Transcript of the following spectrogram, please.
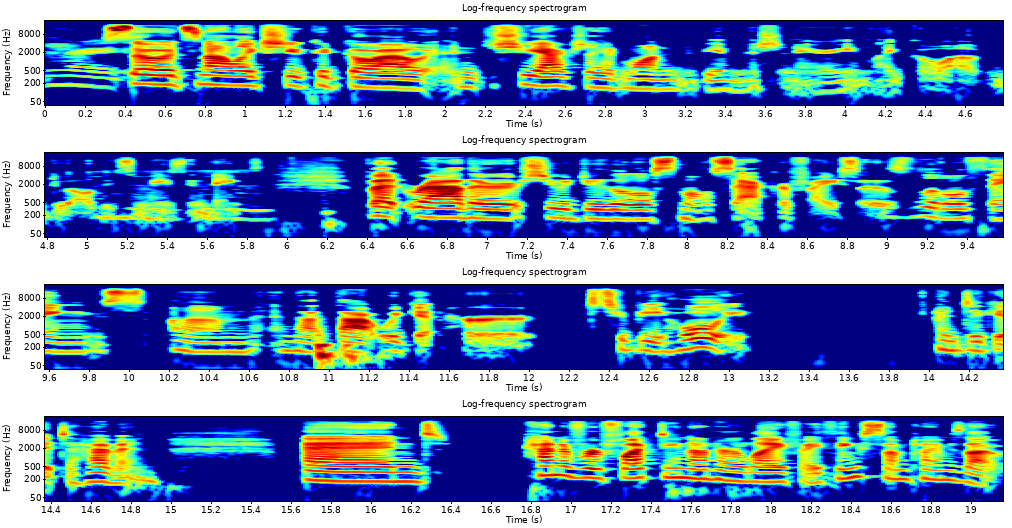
Right. So it's not like she could go out and she actually had wanted to be a missionary and like go out and do all these Mhm, amazing things. mhm. But rather she would do little small sacrifices, little things, um, and that that would get her to be holy and to get to heaven. And kind of reflecting on her life, I think sometimes that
